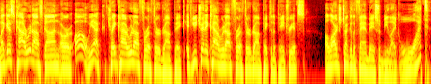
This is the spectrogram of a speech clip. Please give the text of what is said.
I guess Kyle Rudolph's gone or oh yeah trade Kyle Rudolph for a third round pick. If you traded Kyle Rudolph for a third round pick to the Patriots, a large chunk of the fan base would be like what?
